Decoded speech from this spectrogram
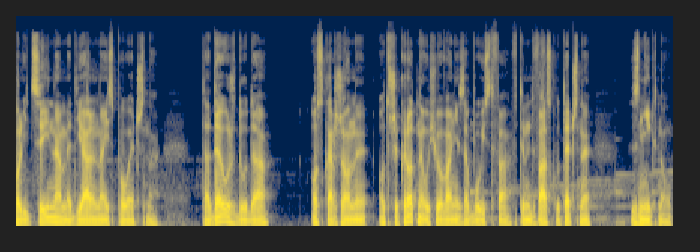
policyjna, medialna i społeczna. Tadeusz Duda, oskarżony o trzykrotne usiłowanie zabójstwa, w tym dwa skuteczne, zniknął.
